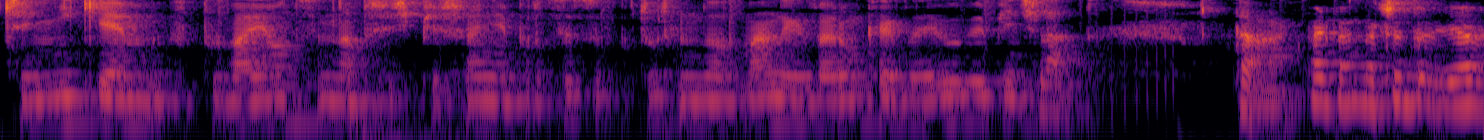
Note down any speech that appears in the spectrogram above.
czynnikiem wpływającym na przyspieszenie procesów, które w normalnych warunkach zajęłyby 5 lat. Tak, tak, tak. Znaczy, to ja,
